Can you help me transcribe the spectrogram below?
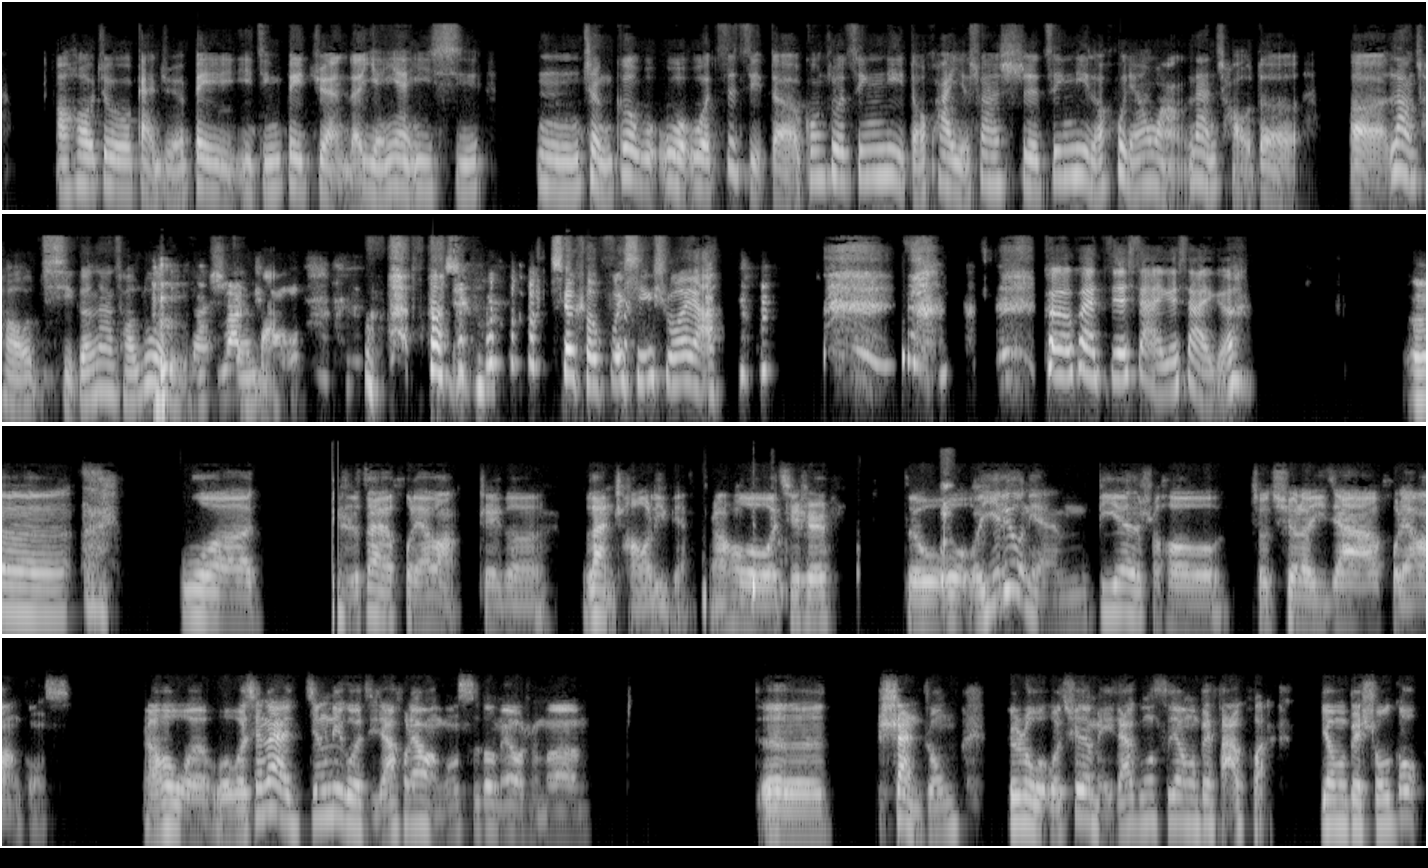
然后就感觉被已经被卷的奄奄一息。嗯，整个我我我自己的工作经历的话，也算是经历了互联网浪潮的。呃，浪潮起跟浪潮落的一段时间吧。这可不行说呀！快快快，接下一个，下一个。呃，我一直在互联网这个浪潮里边。然后我其实，对我我我一六年毕业的时候就去了一家互联网公司。然后我我我现在经历过几家互联网公司都没有什么。呃，善终，就是我我去的每一家公司，要么被罚款，要么被收购，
